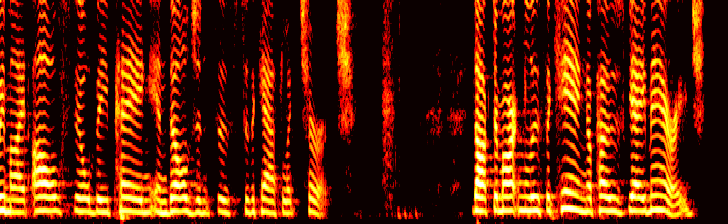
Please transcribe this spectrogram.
we might all still be paying indulgences to the Catholic Church. Dr. Martin Luther King opposed gay marriage.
